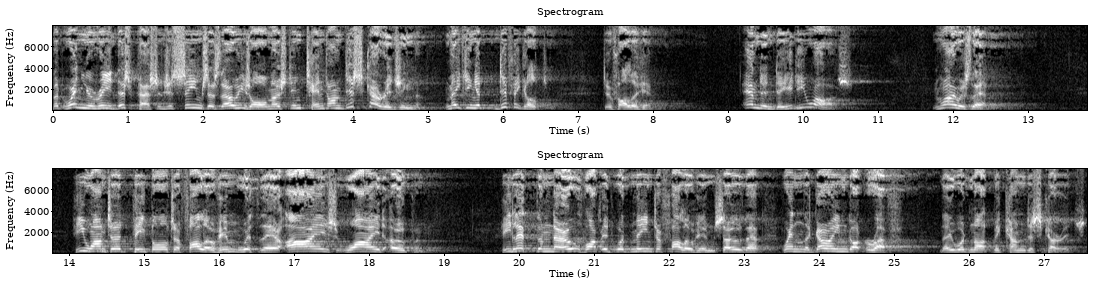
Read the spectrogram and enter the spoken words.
But when you read this passage, it seems as though he's almost intent on discouraging them, making it difficult to follow him. And indeed, he was. And why was that? He wanted people to follow him with their eyes wide open. He let them know what it would mean to follow him so that when the going got rough, they would not become discouraged.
